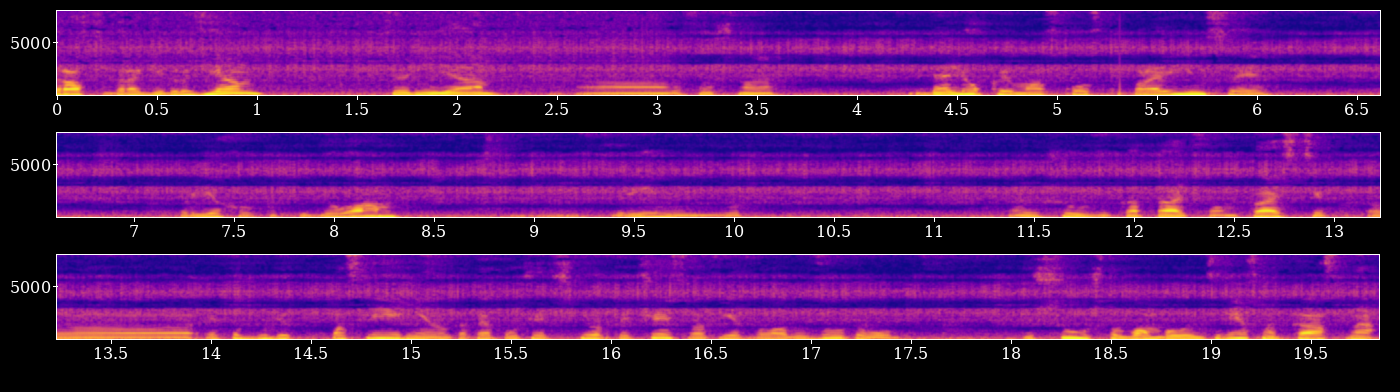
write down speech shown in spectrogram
Здравствуйте, дорогие друзья! Сегодня я э, достаточно далекой московской провинции. Приехал по делам, время, и вот решил закатать вам кастик. Э, это будет последняя, ну такая получается четвертая часть в ответ Владу Зотову. Пишу, чтобы вам было интересно, каст на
